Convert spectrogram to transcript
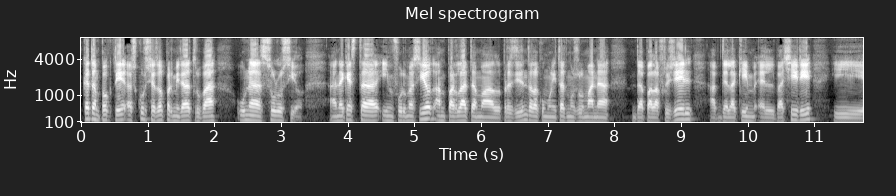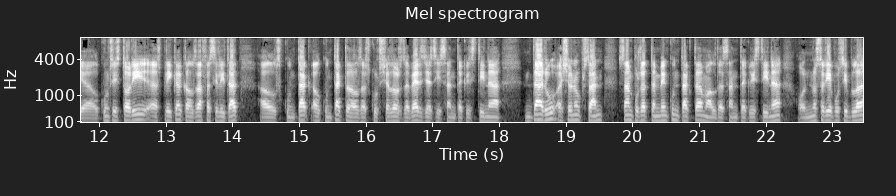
que tampoc té escorxador per mirar de trobar una solució. En aquesta informació han parlat amb el president de la comunitat musulmana de Palafrugell, Abdelhakim El Bashiri, i el consistori explica que els ha facilitat els contact, el contacte dels escorxadors de Verges i Santa Cristina d'Aro. Això, no obstant, s'han posat també en contacte amb el de Santa Cristina, on no seria possible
